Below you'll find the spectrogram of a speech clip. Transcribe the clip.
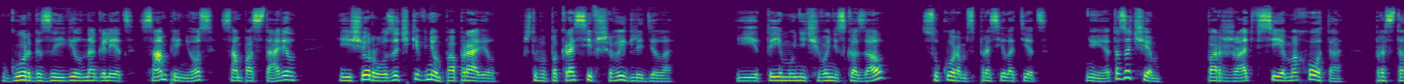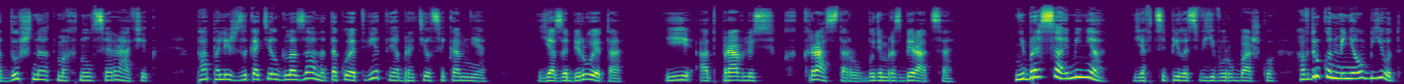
гордо заявил наглец. «Сам принес, сам поставил. И еще розочки в нем поправил, чтобы покрасивше выглядело. «И ты ему ничего не сказал?» — с укором спросил отец. «Нет, а зачем? Поржать всем охота!» — простодушно отмахнулся Рафик. Папа лишь закатил глаза на такой ответ и обратился ко мне. «Я заберу это и отправлюсь к Крастору. Будем разбираться». «Не бросай меня!» Я вцепилась в его рубашку. «А вдруг он меня убьет?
